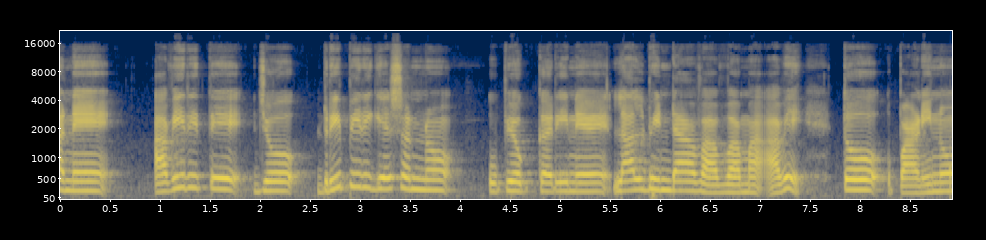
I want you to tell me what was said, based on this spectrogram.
અને આવી રીતે જો ડ્રીપ ઇરિગેશનનો ઉપયોગ કરીને લાલ ભીંડા વાવવામાં આવે, તો પાણીનો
